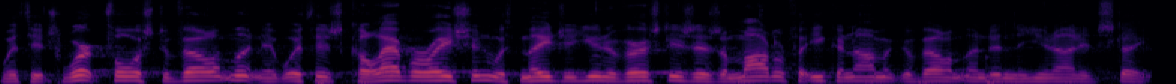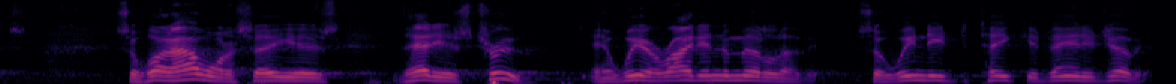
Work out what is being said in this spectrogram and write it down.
with its workforce development, and with its collaboration with major universities, is a model for economic development in the United States. So, what I want to say is that is true, and we are right in the middle of it. So, we need to take advantage of it.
